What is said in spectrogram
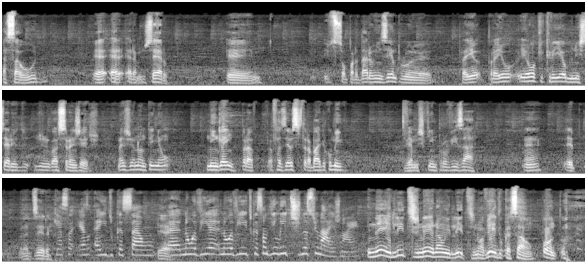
a saúde, é, éramos zero. É, só para dar um exemplo, é, para eu, para eu, eu que criei o Ministério de Negócios Estrangeiros, mas eu não tinha ninguém para, para fazer esse trabalho comigo. Tivemos que improvisar. Né? Para dizer. Porque essa, a educação, yeah. uh, não, havia, não havia educação de elites nacionais, não é? Nem elites, nem não elites, não havia educação, ponto.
